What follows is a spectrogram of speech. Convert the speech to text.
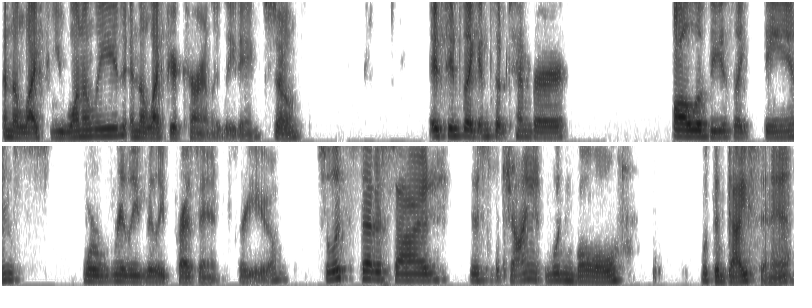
and the life you want to lead and the life you're currently leading. So it seems like in September, all of these like themes were really, really present for you. So let's set aside this giant wooden bowl with the dice in it.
